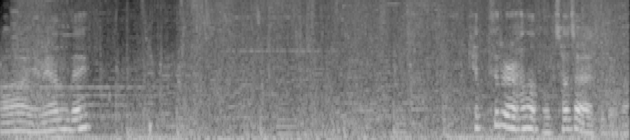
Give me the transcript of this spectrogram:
아 애매한데? 캐트를 하나 더 찾아야 돼 내가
